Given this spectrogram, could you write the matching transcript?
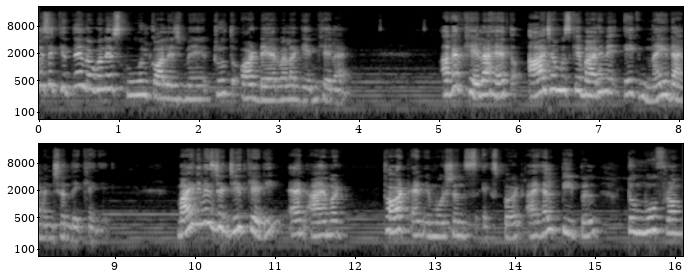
में से कितने लोगों ने स्कूल, कॉलेज में ट्रूथ और डेयर वाला गेम खेला है अगर खेला है तो आज हम उसके बारे में एक नई डायमेंशन देखेंगे my name is Jagjit KD and I am a thought and emotions expert I help people to move from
